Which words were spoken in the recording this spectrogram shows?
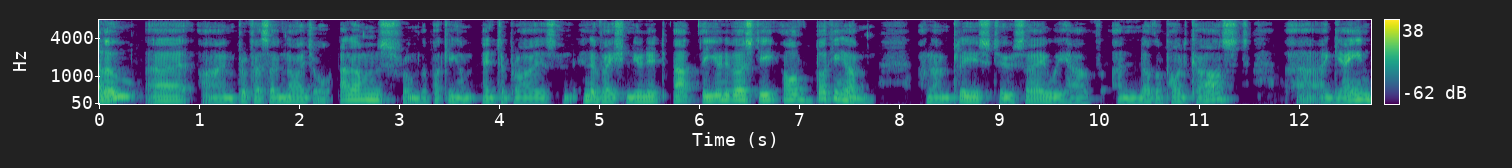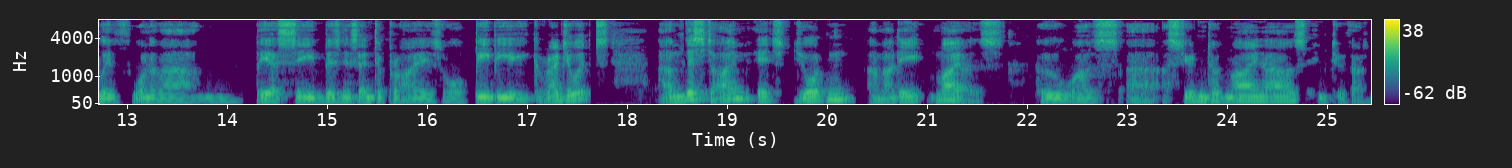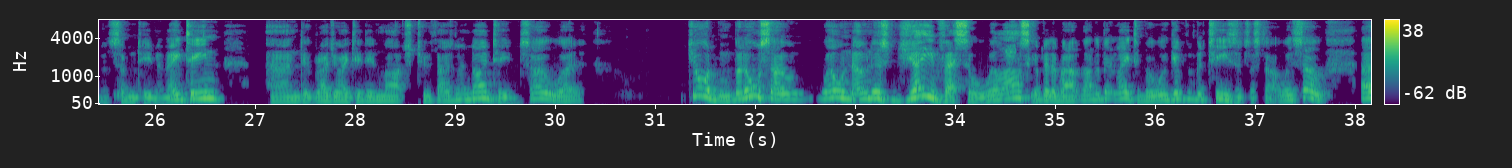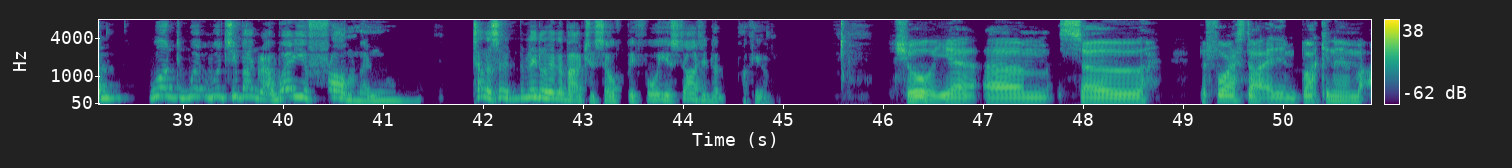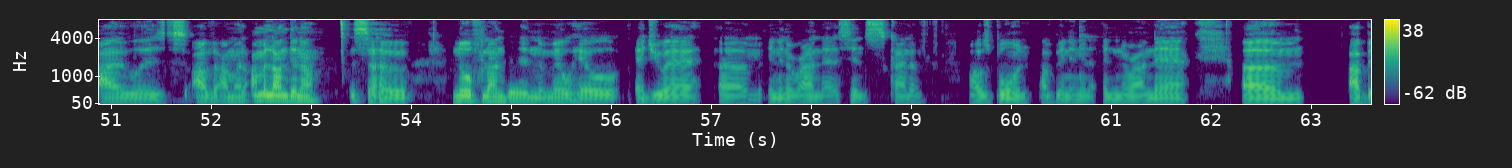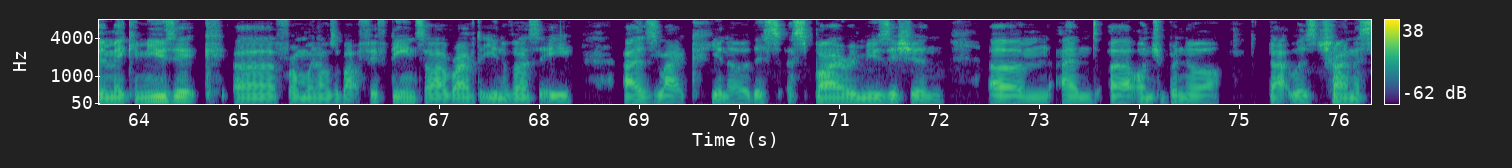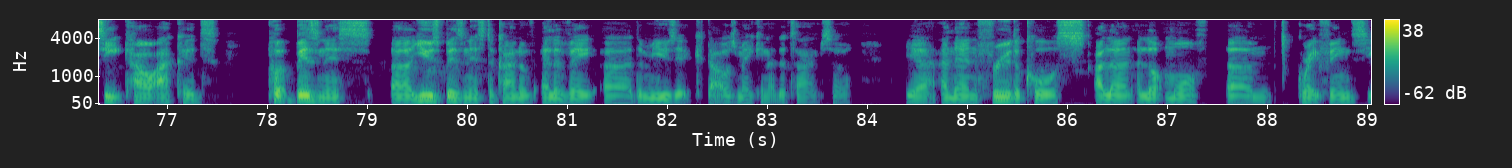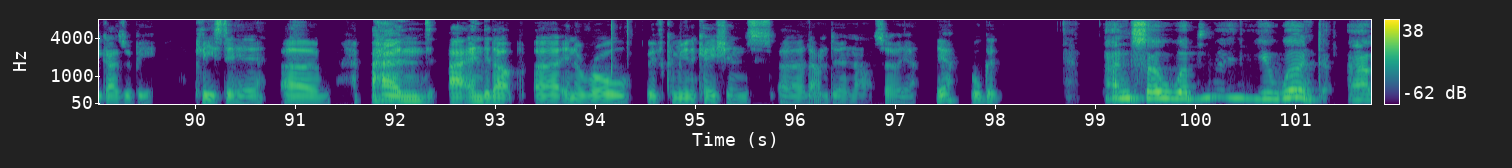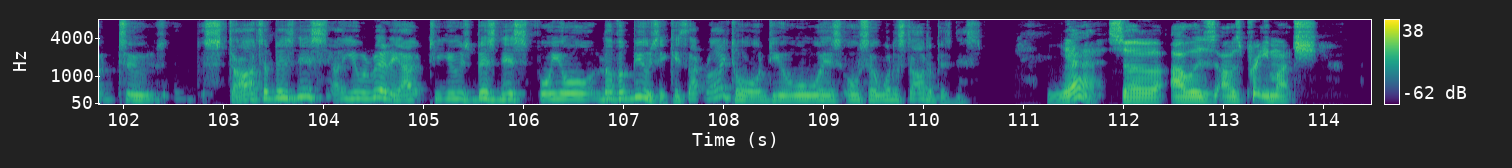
Hello, uh, I'm Professor Nigel Adams from the Buckingham Enterprise and Innovation Unit at the University of Buckingham. And I'm pleased to say we have another podcast, uh, again with one of our BSc Business Enterprise or BBE graduates. And this time it's Jordan Amadi Myers, who was uh, a student of mine as in 2017 and 18 and graduated in March 2019. So, uh, Jordan, but also well known as J Vessel. We'll ask a bit about that a bit later, but we'll give them a teaser to start with. So, um, what, what, what's your background? Where are you from? And tell us a little bit about yourself before you started at Buckingham. Sure, yeah. Um, so before I started in Buckingham, I was I've, I'm a I'm a Londoner, so North London, Mill Hill, Edgware, um, in and around there since kind of I was born. I've been in and, in and around there. Um, I've been making music uh, from when I was about 15. So I arrived at university as like, you know, this aspiring musician um, and uh, entrepreneur that was trying to seek how I could put business, uh, use business to kind of elevate uh, the music that I was making at the time. So yeah, and then through the course, I learned a lot more um, great things. You guys would be pleased to hear. Um, and I ended up uh, in a role with communications uh, that I'm doing now. So yeah, yeah, all good. And so um, you weren't out to start a business. Uh, you were really out to use business for your love of music. Is that right, or do you always also want to start a business? Yeah. So I was I was pretty much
